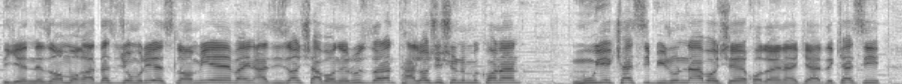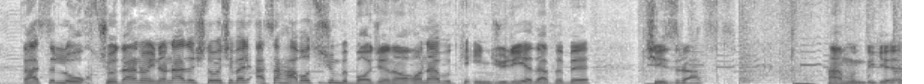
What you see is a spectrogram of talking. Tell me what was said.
دیگه نظام مقدس جمهوری اسلامیه و این عزیزان شبانه روز دارن تلاششون می‌کنن. موی کسی بیرون نباشه خدای نکرده کسی قصد لخت شدن و اینا نداشته باشه ولی اصلا حواسشون به باجناقا نبود که اینجوری یه دفعه به چیز رفت. همون دیگه.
